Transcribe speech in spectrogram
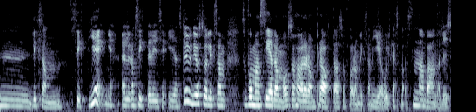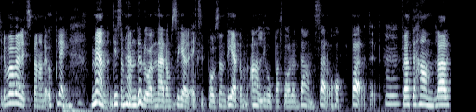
mm, liksom sitt gäng. Eller de sitter i, i en studio så liksom så får man se dem och så höra dem prata och så får de liksom ge olika snabba analyser. Det var väldigt spännande upplägg. Men det som händer då när de ser exit pollsen det är att de allihopa står och dansar och hoppar typ. Mm. För att det handlar,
